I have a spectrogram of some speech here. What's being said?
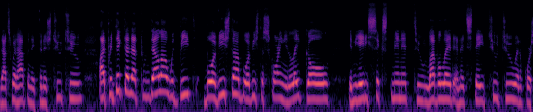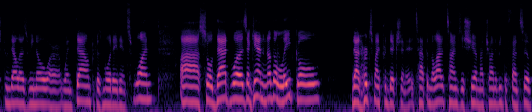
That's what happened. They finished 2 2. I predicted that Tondela would beat Boavista. Boavista scoring a late goal in the 86th minute to level it, and it stayed 2 2. And of course, Tondela, as we know, uh, went down because Moreirense won. Uh, so that was, again, another late goal that hurts my prediction. It's happened a lot of times this year. I'm not trying to be defensive.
